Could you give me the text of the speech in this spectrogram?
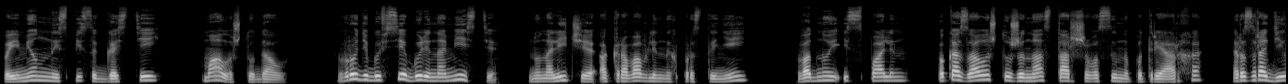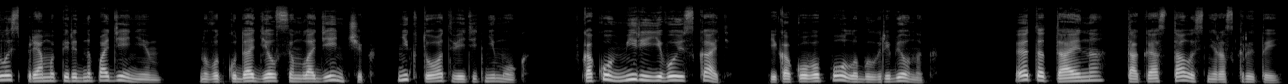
Поименный список гостей мало что дал. Вроде бы все были на месте, но наличие окровавленных простыней в одной из спален показало, что жена старшего сына патриарха разродилась прямо перед нападением. Но вот куда делся младенчик, никто ответить не мог. В каком мире его искать? И какого пола был ребенок? Эта тайна так и осталась нераскрытой.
